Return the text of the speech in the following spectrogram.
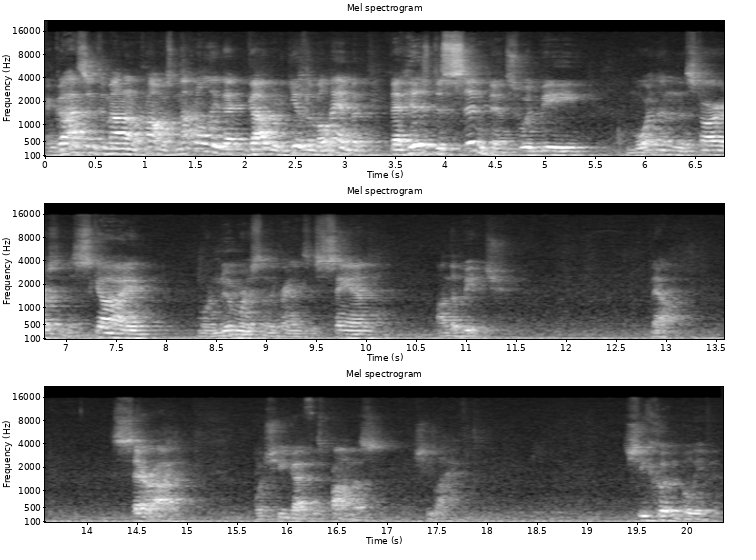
And God sent them out on a promise, not only that God would give them a land, but that his descendants would be more than the stars in the sky, more numerous than the grains of sand on the beach. Now, Sarai, when she got this promise, she laughed. She couldn't believe it.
